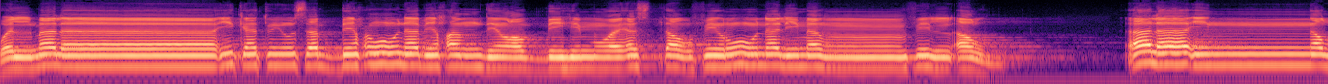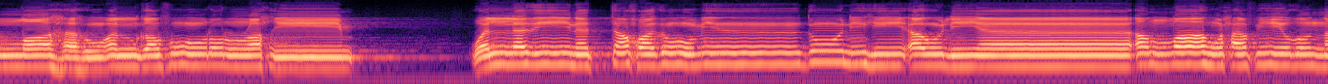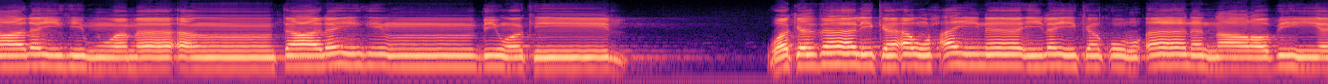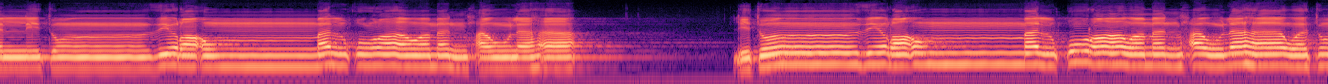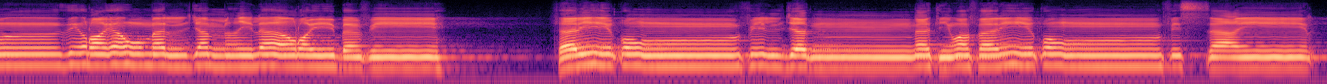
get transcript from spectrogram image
والملائكة يسبحون بحمد ربهم ويستغفرون لمن في الأرض. ألا إن الله هو الغفور الرحيم. والذين اتخذوا من دونه أولياء الله حفيظ عليهم وما أنت عليهم بوكيل. وكذلك أوحينا إليك قرآنا عربيا لتنذر أم القرى ومن حولها لتنذر أم القرى ومن حولها وتنذر يوم الجمع لا ريب فيه. فريق في الجنة وفريق في السعير.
